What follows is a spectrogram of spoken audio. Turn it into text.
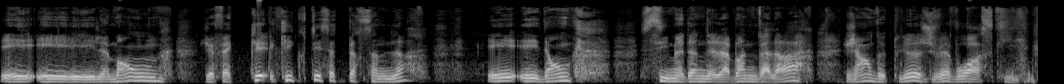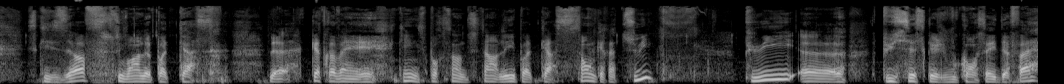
et, le monde. Je fais qu'écouter cette personne-là. Et, et donc, s'ils me donnent de la bonne valeur, j'en veux plus, je vais voir ce qu'ils offrent, souvent le podcast. Le 95% du temps, les podcasts sont gratuits. Puis, euh, puis c'est ce que je vous conseille de faire.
